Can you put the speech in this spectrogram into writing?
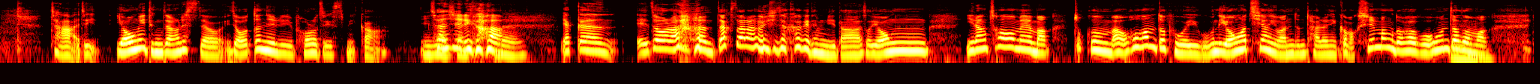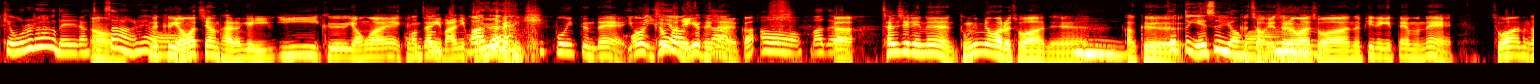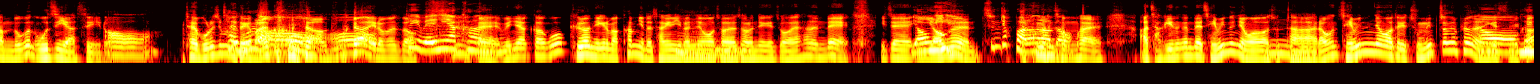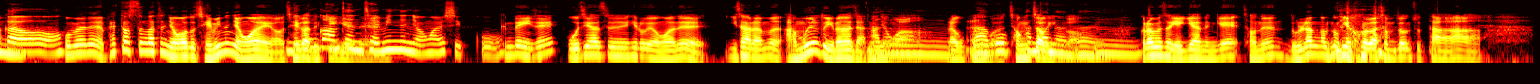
자 이제 영이 등장을 했어요. 이제 어떤 일이 벌어지겠습니까? 찬실이가 네. 약간 애절한 짝사랑을 시작하게 됩니다. 그래서 영이랑 처음에 막 조금 막 호감도 보이고 근데 영화 취향이 완전 다르니까 막 실망도 하고 혼자서 음. 막 이렇게 오르락 내리락 짝사랑을 해요. 근데 그 영화 취향 다른 게 이 그 영화에 굉장히 어떤- 많이 맞아요. 공유된 킥포인트인데 이건 이 정도는 얘기가 되지. 않을까? 어 맞아요. 그러니까 찬실이는 독립 영화를 좋아하는 음. 그러니까 그 그것도 예술 영화. 그쵸 예술 영화 음. 좋아하는 필이기 때문에 좋아하는 감독은 오지 야스히로. 어, 잘 모르시는 잘 분들 되게 몰라. 많거든요. 어, 누구야 어. 이러면서. 되게 매니악한 네, 매니악하고 그런 얘기를 막 합니다. 자기는 이런 음. 영화 좋아해 저런 얘기 좋아해 하는데 이제 영이 이 영은 충격 발언하죠. 정말 아 자기는 근데 재밌는 영화가 음. 좋다라고 재밌는 영화 되게 중립적인 표현 어, 아니겠습니까? 그러니까요. 보면은 패터슨 같은 영화도 재밌는 영화예요. 제가 느끼기에는. 재밌는 영화일 수 있고. 근데 이제 오지아스 히로 영화는 이 사람은 아무 일도 일어나지 않는 안- 영화라고 보는 거예요. 정적인 거. 판단은, 네. 음. 그러면서 얘기하는 게 저는 놀란 감독 영화가 점점 좋다.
